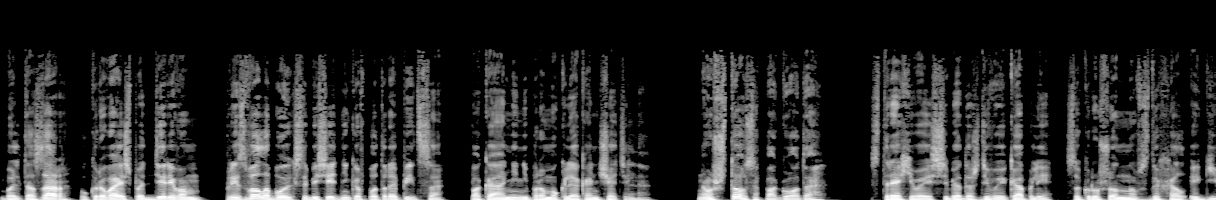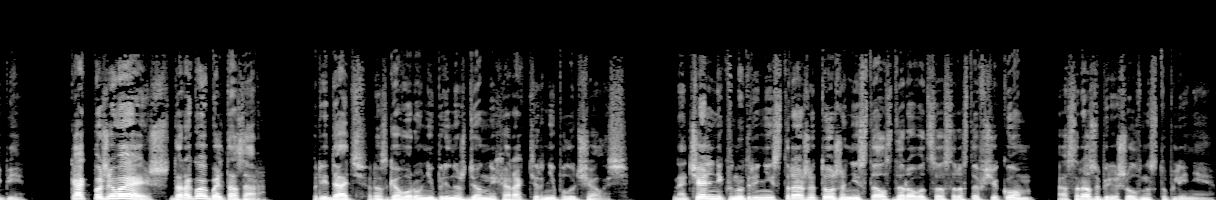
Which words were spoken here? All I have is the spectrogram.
Бальтазар, укрываясь под деревом, призвал обоих собеседников поторопиться, пока они не промокли окончательно. Ну что за погода? Стряхивая с себя дождевые капли, сокрушенно вздыхал Эгиби. Как поживаешь, дорогой Бальтазар? Придать разговору непринужденный характер не получалось. Начальник внутренней стражи тоже не стал здороваться с ростовщиком, а сразу перешел в наступление.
